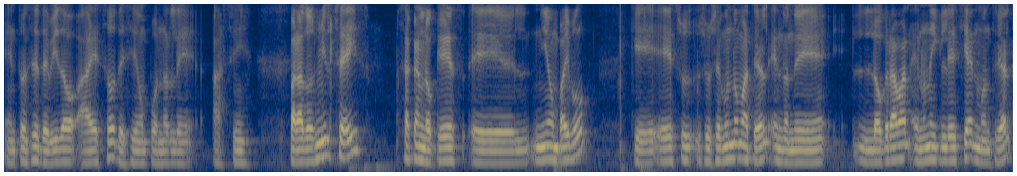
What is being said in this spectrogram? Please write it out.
Entonces debido a eso decidieron ponerle así. Para 2006 sacan lo que es el Neon Bible, que es su, su segundo material en donde lo graban en una iglesia en Montreal.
